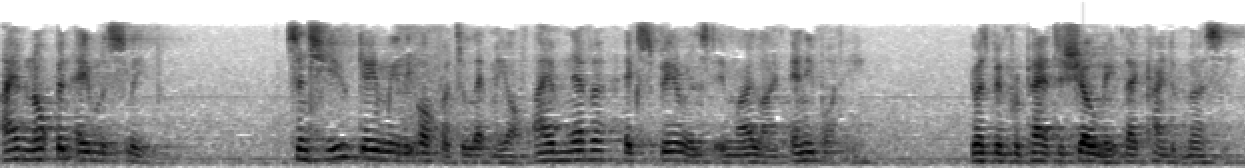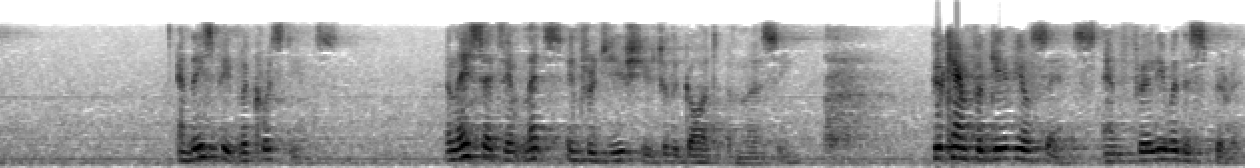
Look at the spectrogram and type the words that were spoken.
I have not been able to sleep. Since you gave me the offer to let me off, I have never experienced in my life anybody who has been prepared to show me that kind of mercy. And these people are Christians. And they said to him, Let's introduce you to the God of mercy, who can forgive your sins and fill you with His Spirit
